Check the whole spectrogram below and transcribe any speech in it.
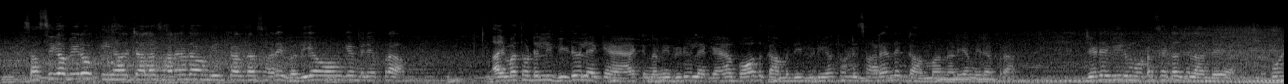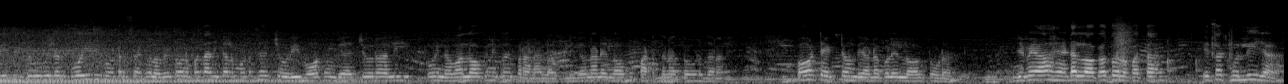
ਸਤਿ ਸ਼੍ਰੀ ਅਕਾਲ ਵੀਰੋ, ਕੀ ਹਾਲ ਚਾਲ ਹੈ ਸਾਰਿਆਂ ਦਾ? ਉਮੀਦ ਕਰਦਾ ਸਾਰੇ ਵਧੀਆ ਹੋਵੋਗੇ ਮੇਰੇ ਭਰਾ। ਅੱਜ ਮੈਂ ਤੁਹਾਡੇ ਲਈ ਵੀਡੀਓ ਲੈ ਕੇ ਆਇਆ, ਇੱਕ ਨਵੀਂ ਵੀਡੀਓ ਲੈ ਕੇ ਆਇਆ। ਬਹੁਤ ਕੰਮ ਦੀ ਵੀਡੀਓ ਤੁਹਾਡੇ ਸਾਰਿਆਂ ਦੇ ਕੰਮ ਆਉਣ ਵਾਲੀ ਆ ਮੇਰਾ ਭਰਾ। ਜਿਹੜੇ ਵੀਰ ਮੋਟਰਸਾਈਕਲ ਚਲਾਉਂਦੇ ਆ, ਕੋਈ ਵੀ ਟੂ ਵੀਲਰ ਕੋਈ ਵੀ ਮੋਟਰਸਾਈਕਲ ਹੋਵੇ, ਤੁਹਾਨੂੰ ਪਤਾ ਅੱਜ ਕੱਲ੍ਹ ਮੋਟਰਸਾਈਕਲ ਚੋਰੀ ਬਹੁਤ ਹੁੰਦੇ ਆ। ਚੋਰਾਂ ਲਈ ਕੋਈ ਨਵਾਂ ਲੋਕ ਨਹੀਂ, ਕੋਈ ਪੁਰਾਣਾ ਲੋਕ ਨਹੀਂ। ਉਹਨਾਂ ਨੇ ਲੋਕ ਪੱਟ ਦੇਣਾ, ਤੋੜ ਦੇਣਾ। ਬਹੁਤ ਟਿਕਟ ਹੁੰਦੇ ਆ ਉਹਨਾਂ ਕੋਲੇ ਲੋਕ ਤੋੜਨ ਦੇ। ਜਿਵੇਂ ਆਹ ਹੈਂਡਲ ਲੋਕ ਆ, ਤੁਹਾਨੂੰ ਪਤਾ, ਇਹ ਤਾਂ ਖੁੱਲ ਹੀ ਜਾਣਾ।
